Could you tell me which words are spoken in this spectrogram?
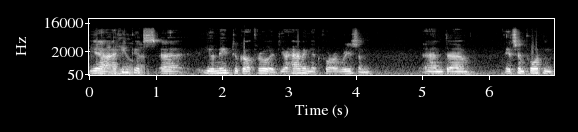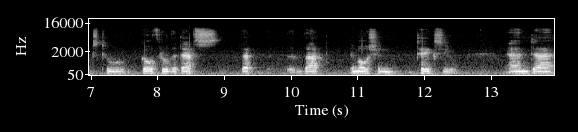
yeah, and I think that? it's uh, you need to go through it. You're having it for a reason, and um, it's important to go through the depths that that emotion takes you, and uh,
